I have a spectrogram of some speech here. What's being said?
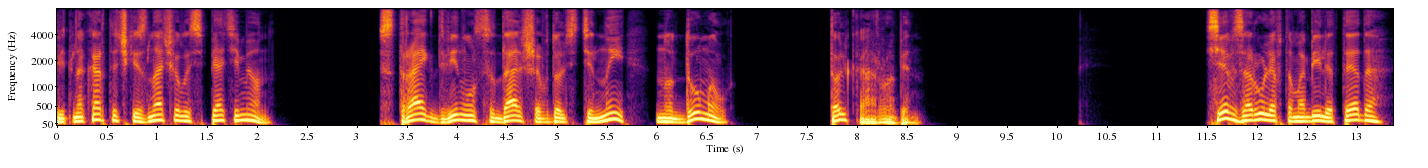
ведь на карточке значилось пять имен. Страйк двинулся дальше вдоль стены, но думал только о Робин. Сев за руль автомобиля Теда,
